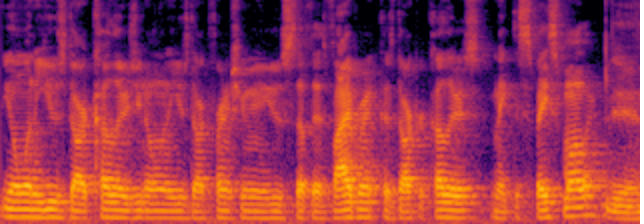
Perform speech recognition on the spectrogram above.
You don't want to use dark colors. You don't want to use dark furniture. You want to use stuff that's vibrant because darker colors make the space smaller. Yeah.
